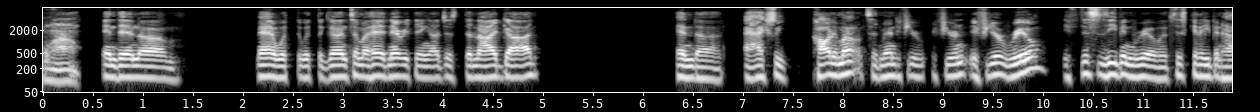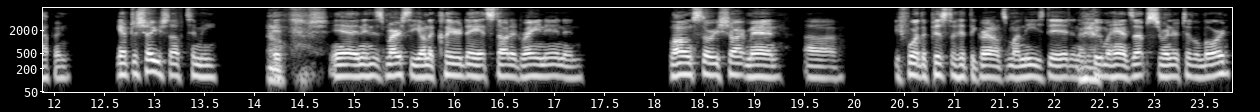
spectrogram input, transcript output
Wow. And then, um, man, with the, with the gun to my head and everything, I just denied God. And uh, I actually called him out and said, "Man, if you're if you're if you're real, if this is even real, if this could even happen, you have to show yourself to me." Oh. And, yeah, and in His mercy, on a clear day, it started raining. And long story short, man, uh, before the pistol hit the ground, my knees did, and I threw my hands up, surrendered to the Lord.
